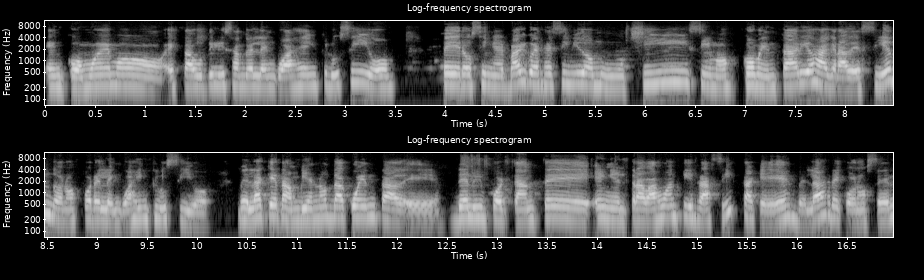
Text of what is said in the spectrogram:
en cómo hemos estado utilizando el lenguaje inclusivo, pero sin embargo he recibido muchísimos comentarios agradeciéndonos por el lenguaje inclusivo, ¿verdad? Que también nos da cuenta de, de lo importante en el trabajo antirracista que es, ¿verdad? Reconocer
